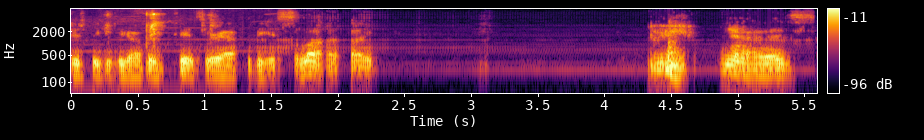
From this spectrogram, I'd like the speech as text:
just because you got a big tits, you have to be a slut. Like, you know, there's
